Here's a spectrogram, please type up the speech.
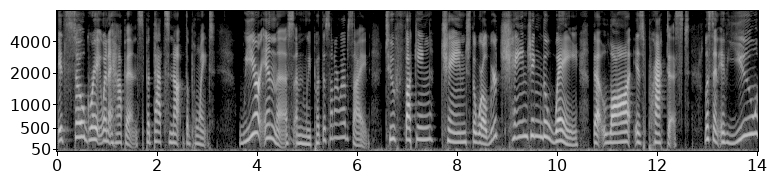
It's so great when it happens, but that's not the point. We are in this, and we put this on our website to fucking change the world. We're changing the way that law is practiced. Listen, if you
